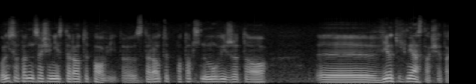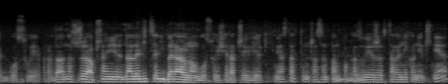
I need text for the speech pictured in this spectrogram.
bo oni są w pewnym sensie niestereotypowi. To stereotyp potoczny mówi, że to y, w wielkich miastach się tak głosuje, prawda? Znaczy, że a przynajmniej na lewicę liberalną głosuje się raczej w wielkich miastach, tymczasem pan pokazuje, że wcale niekoniecznie.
